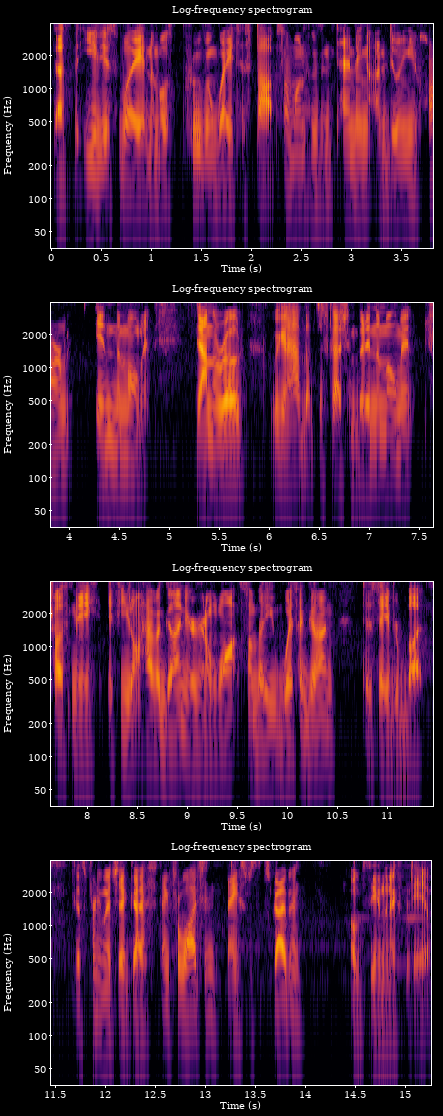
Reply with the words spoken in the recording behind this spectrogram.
That's the easiest way and the most proven way to stop someone who's intending on doing you harm in the moment. Down the road, we can have that discussion. But in the moment, trust me, if you don't have a gun, you're going to want somebody with a gun to save your butt. That's pretty much it, guys. Thanks for watching. Thanks for subscribing. Hope to see you in the next video.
